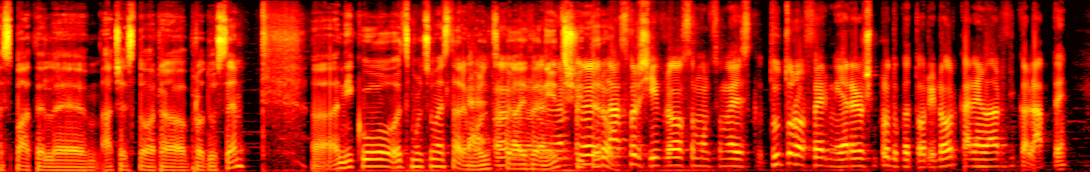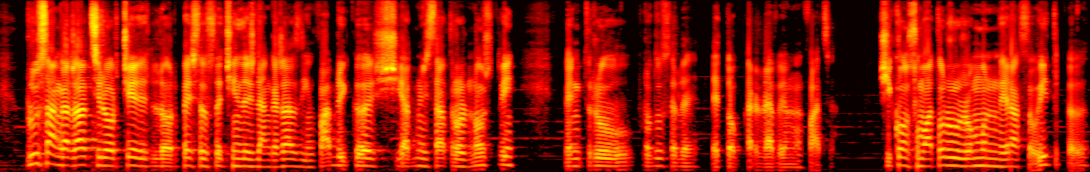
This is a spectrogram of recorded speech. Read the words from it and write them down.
spatele acestor produse. Nicu, îți mulțumesc tare da, mult că ai venit și te rog. La sfârșit vreau să mulțumesc tuturor fermierilor și producătorilor care la lapte plus angajaților celor peste 150 de angajați din fabrică și administratorilor noștri pentru produsele de top care le avem în față. Și consumatorul român era să uit că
